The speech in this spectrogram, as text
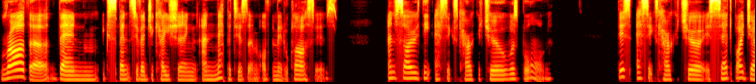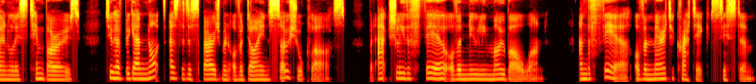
rather than expensive education and nepotism of the middle classes. And so the Essex caricature was born. This Essex caricature is said by journalist Tim Burrows to have begun not as the disparagement of a dying social class, but actually the fear of a newly mobile one, and the fear of a meritocratic system.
